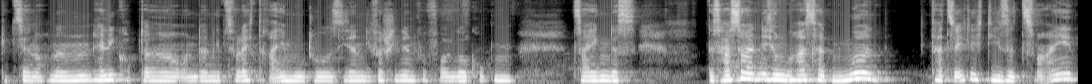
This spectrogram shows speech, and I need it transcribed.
gibt's ja noch einen Helikopter und dann gibt's vielleicht drei Motos, die dann die verschiedenen Verfolgergruppen zeigen. Das, das hast du halt nicht und du hast halt nur tatsächlich diese zwei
